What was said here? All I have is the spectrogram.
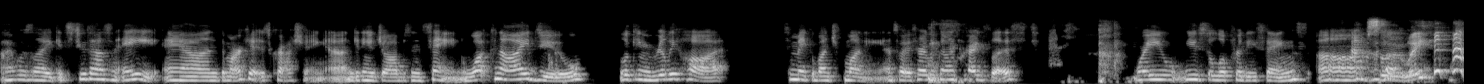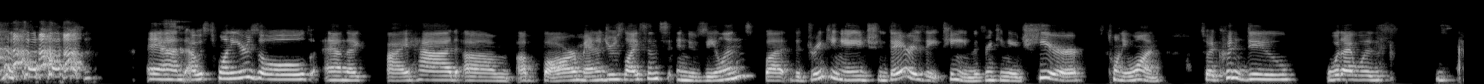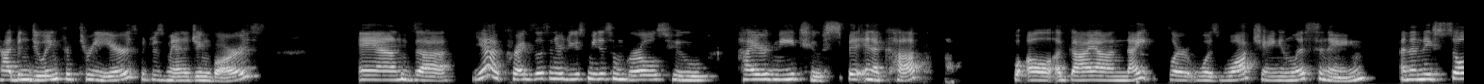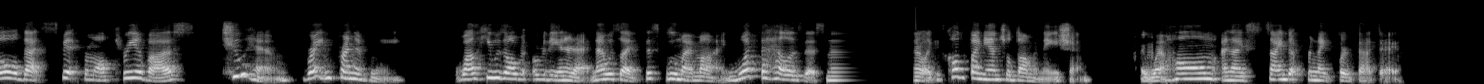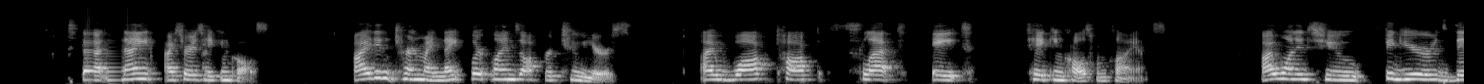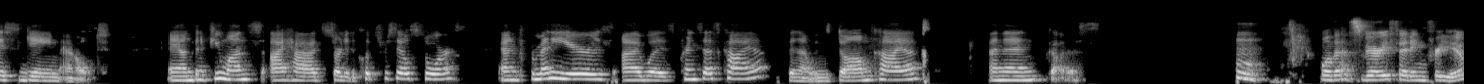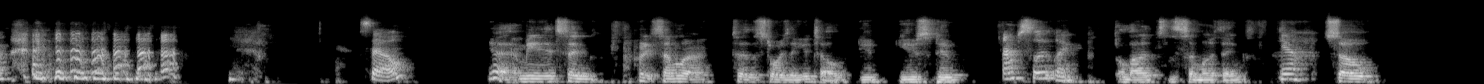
I was like, it's 2008 and the market is crashing and getting a job is insane. What can I do looking really hot to make a bunch of money? And so I started looking on Craigslist where you used to look for these things. Um, Absolutely. and I was 20 years old, and I I had um, a bar manager's license in New Zealand, but the drinking age there is 18. The drinking age here is 21. So I couldn't do what I was had been doing for three years, which was managing bars. And uh, yeah, Craigslist introduced me to some girls who hired me to spit in a cup while a guy on NiteFlirt was watching and listening. And then they sold that spit from all three of us to him right in front of me while he was over, over the internet. And I was like, this blew my mind. What the hell is this? And they're like, it's called financial domination. I went home and I signed up for NiteFlirt that day. That night, I started taking calls. I didn't turn my NiteFlirt lines off for two years. I walked, talked, slept, ate, taking calls from clients. I wanted to figure this game out. And in a few months, I had started a Clips for Sale store. And for many years, I was Princess Kyaa, then I was Dom Kyaa, and then Goddess. Hmm. Well, that's very fitting for you. so, yeah, I mean, it's in pretty similar to the stories that you tell. You used to do absolutely a lot of similar things. Yeah. So,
